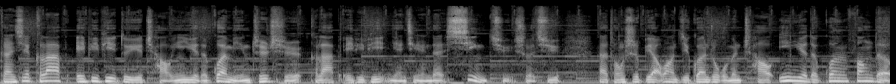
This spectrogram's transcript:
感谢 Club A P P 对于潮音乐的冠名支持，Club A P P 年轻人的兴趣社区。那同时不要忘记关注我们潮音乐的官方的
